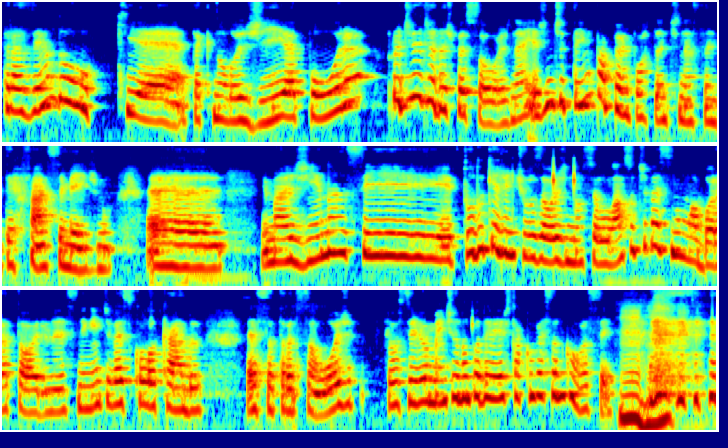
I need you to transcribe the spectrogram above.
trazendo que é tecnologia pura para o dia a dia das pessoas, né? E a gente tem um papel importante nessa interface mesmo. É, imagina se tudo que a gente usa hoje no celular só tivesse num laboratório, né? Se ninguém tivesse colocado essa tradução hoje, possivelmente eu não poderia estar conversando com você. Uhum.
